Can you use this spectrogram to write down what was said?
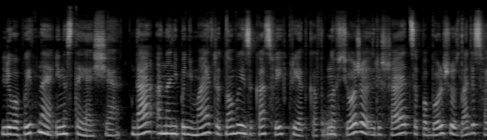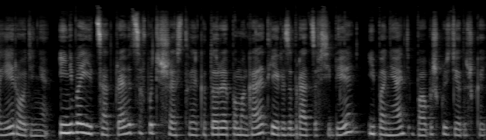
Любопытная и настоящая. Да, она не понимает родного языка своих предков, но все же решается побольше узнать о своей родине. И не боится отправиться в путешествие, которое помогает ей разобраться в себе и понять бабушку с дедушкой.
